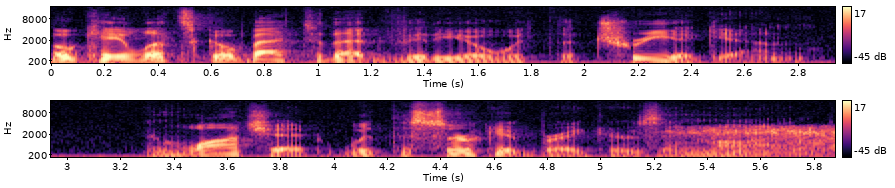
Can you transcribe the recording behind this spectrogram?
Okay, let's go back to that video with the tree again and watch it with the circuit breakers in mind.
